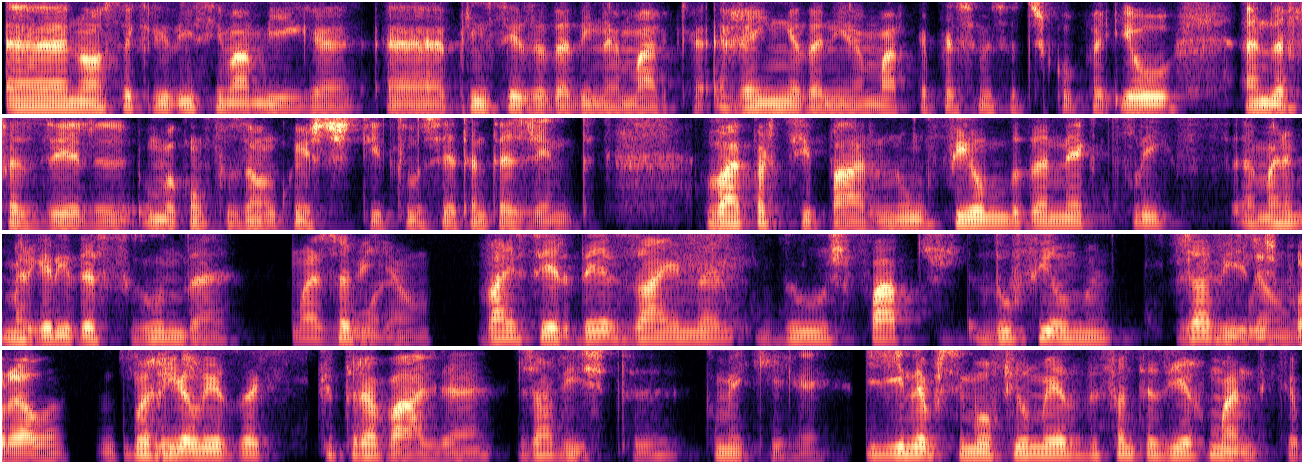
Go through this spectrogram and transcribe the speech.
A nossa queridíssima amiga, a princesa da Dinamarca, a rainha da Dinamarca, peço imensa desculpa, eu ando a fazer uma confusão com estes títulos, é tanta gente, vai participar num filme da Netflix, a Mar- Margarida II. Mais uma. Sabiam? Vai ser designer dos fatos do filme. Já Feliz viram? por ela. Muito Uma feliz. realeza que trabalha, já viste como é que é? E ainda por cima o filme é de fantasia romântica,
